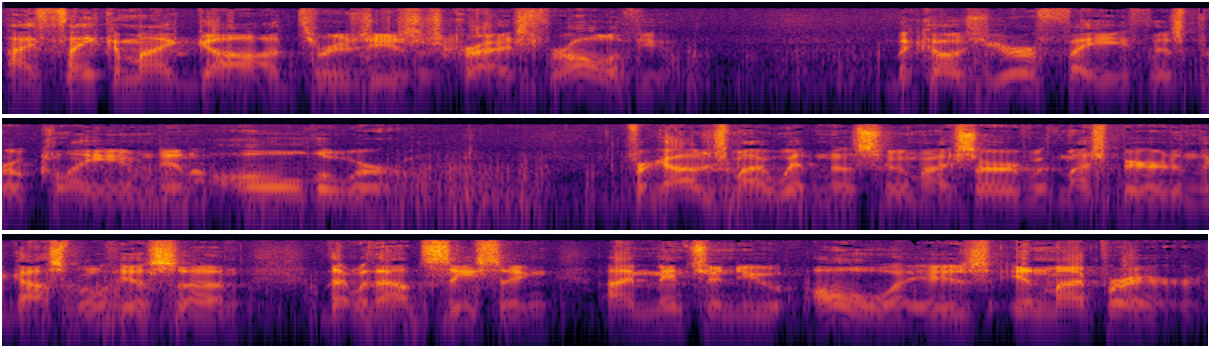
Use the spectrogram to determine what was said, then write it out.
I thank my God through Jesus Christ for all of you, because your faith is proclaimed in all the world. For God is my witness, whom I serve with my spirit in the gospel of his Son, that without ceasing I mention you always in my prayers,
